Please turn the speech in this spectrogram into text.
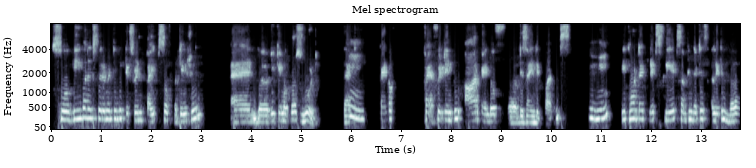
So we were experimenting with different types of material, and uh, we came across wood that Hmm. kind of fit into our kind of uh, design requirements. Mm-hmm. We thought that let's create something that is a little more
